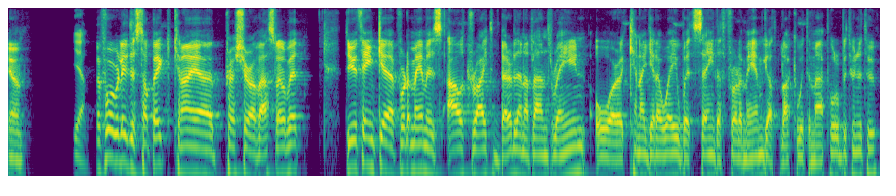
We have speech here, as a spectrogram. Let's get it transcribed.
Yeah. Yeah. Before we leave this topic, can I uh, pressure of ask a little bit? Do you think uh, Florida Mayhem is outright better than Atlanta Reign, or can I get away with saying that Florida Mayhem got lucky with the map pool between the two?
